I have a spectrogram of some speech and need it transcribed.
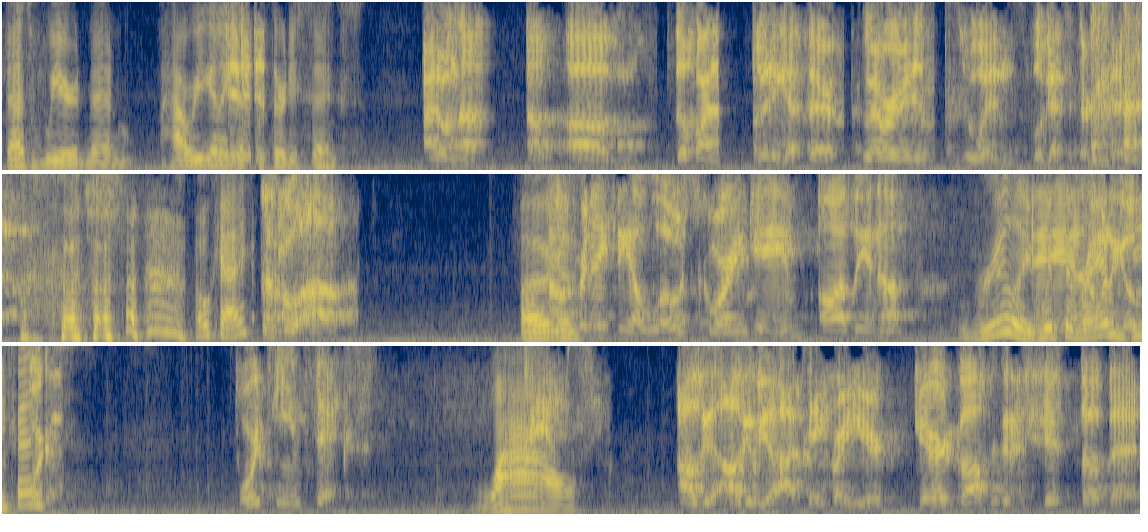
That's weird, man. How are you gonna get to thirty six? I don't know. No. Um, they'll find a way to get there. Whoever is who wins will get to thirty-six. okay. wow. Uh, I'm predicting a low scoring game, oddly enough. Really, with the And I'm gonna Rams defense? 14 6. Wow. I'll gi- I'll give you a hot take right here. Jared Goff is gonna shit the bed.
